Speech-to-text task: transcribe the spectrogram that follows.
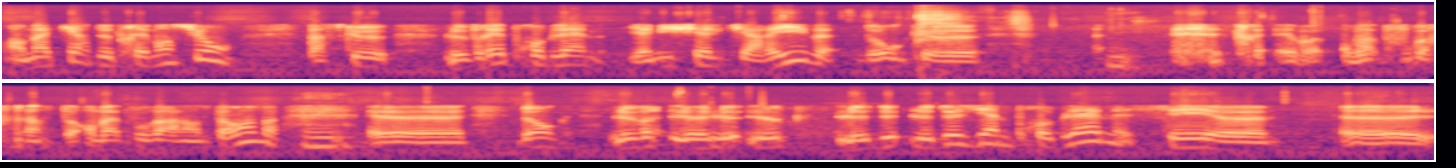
en matière de prévention. Parce que le vrai problème, il y a Michel qui arrive, donc euh, on va pouvoir l'entendre. On va pouvoir l'entendre. Oui. Euh, donc le, le, le, le, deuxième problème, c'est euh, euh,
